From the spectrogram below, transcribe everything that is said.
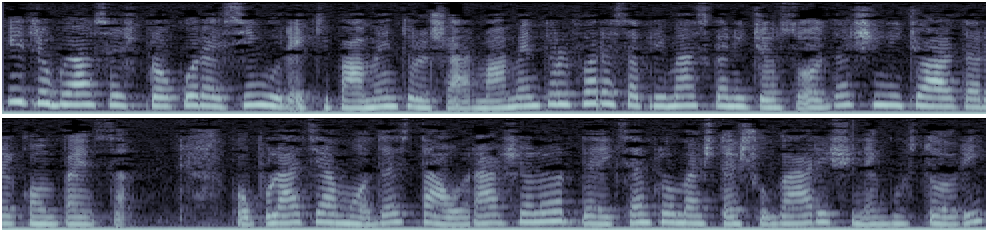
Ei trebuiau să-și procure singur echipamentul și armamentul fără să primească nicio soldă și nicio altă recompensă. Populația modestă a orașelor, de exemplu meșteșugarii și negustorii,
